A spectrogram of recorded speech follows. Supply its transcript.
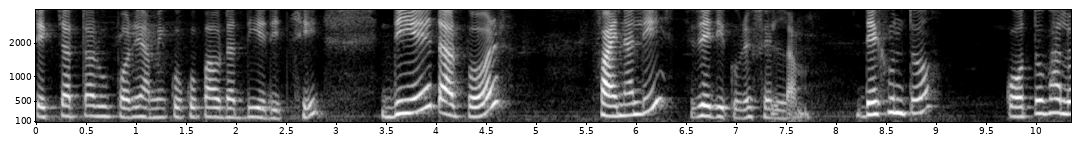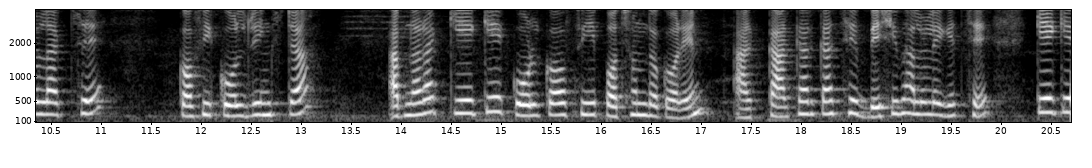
টেক্সচারটার উপরে আমি কোকো পাউডার দিয়ে দিচ্ছি। দিয়ে তারপর ফাইনালি রেডি করে ফেললাম। দেখুন তো কত ভালো লাগছে কফি কোল্ড ড্রিঙ্কসটা। আপনারা কে কে কোল্ড কফি পছন্দ করেন আর কার কার কাছে বেশি ভালো লেগেছে, কে কে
